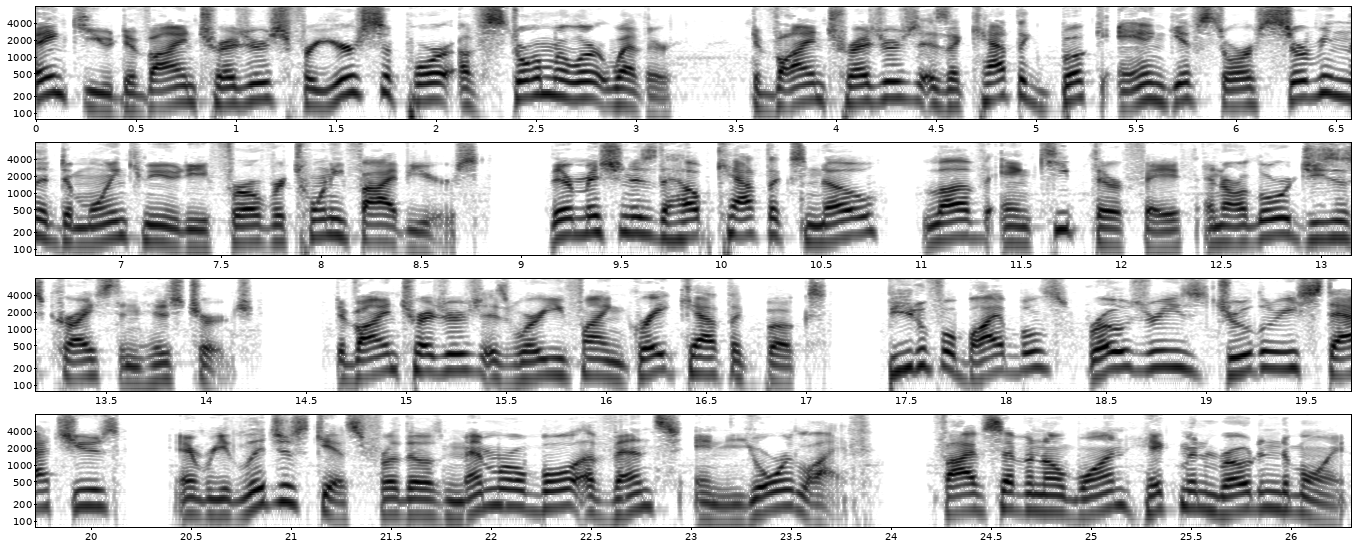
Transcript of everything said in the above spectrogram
Thank you, Divine Treasures, for your support of Storm Alert Weather. Divine Treasures is a Catholic book and gift store serving the Des Moines community for over 25 years. Their mission is to help Catholics know, love, and keep their faith in our Lord Jesus Christ and His Church. Divine Treasures is where you find great Catholic books, beautiful Bibles, rosaries, jewelry, statues, and religious gifts for those memorable events in your life. 5701 Hickman Road in Des Moines.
